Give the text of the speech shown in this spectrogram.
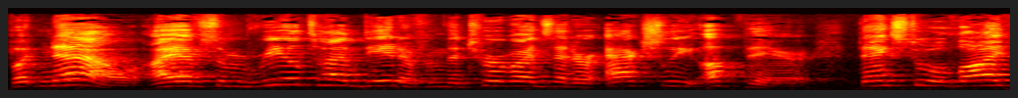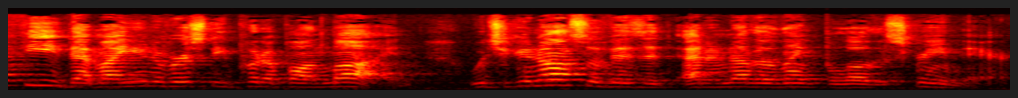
But now, I have some real-time data from the turbines that are actually up there, thanks to a live feed that my university put up online, which you can also visit at another link below the screen there.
